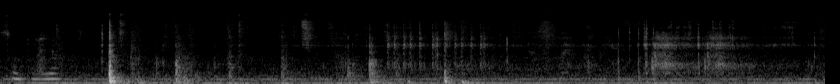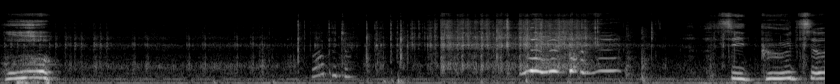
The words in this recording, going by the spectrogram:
Ils sont plusieurs. Oh putain Il m'avait pas vu C'est good ça.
